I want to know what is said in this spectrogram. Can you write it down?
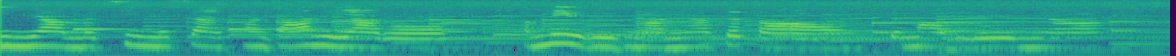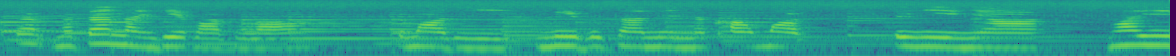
ဤမြမချိမဆန့်ခံစားနေရတော့အမေဝေဒနာများတက်တာအောင်ကျမဘလို့များတက်မတက်နိုင်ခဲ့ပါသလားကျမဒီအမေပါးစံနဲ့နှာခေါင်းမှတရေများမာရီ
